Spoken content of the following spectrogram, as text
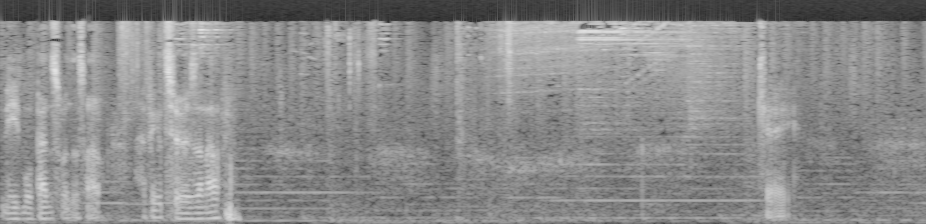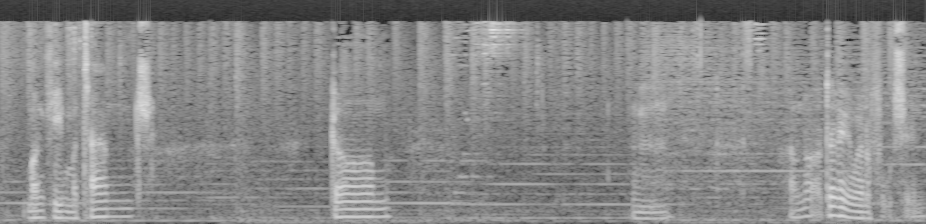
Need more pencil in the title. I think two is enough. Monkey Matange. Gone. Hmm. I'm not. I don't think I'm going to fortune.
